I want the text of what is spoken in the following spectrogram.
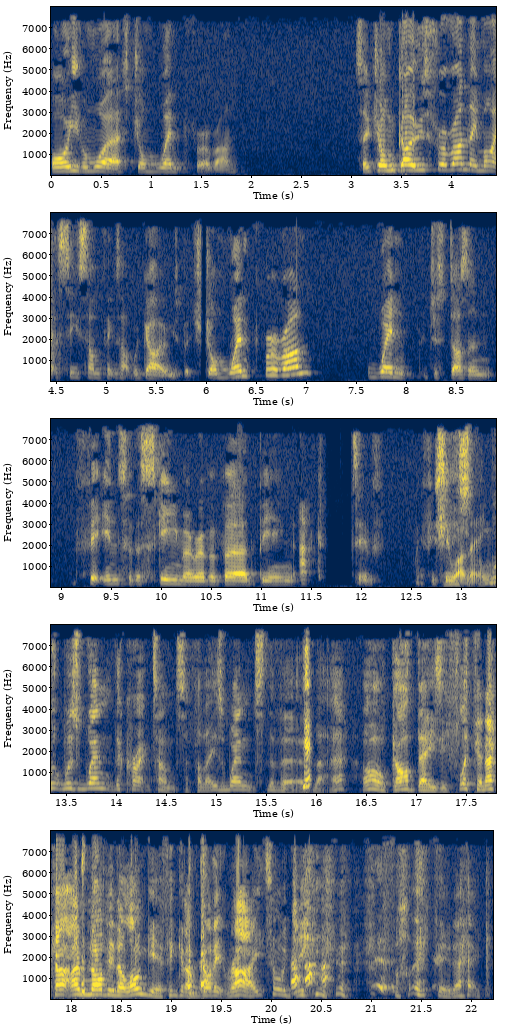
Or even worse, John went for a run. So John goes for a run, they might see something's up with goes, but John went for a run, went just doesn't fit into the schema of a verb being active, if you see what I mean. Was went the correct answer for that? Is went the verb Yeah. there? Oh God, Daisy, flipping heck! I, I'm nodding along here, thinking I've got it right. Oh gee, flipping heck!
